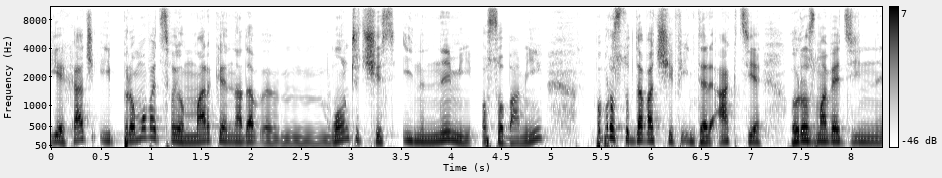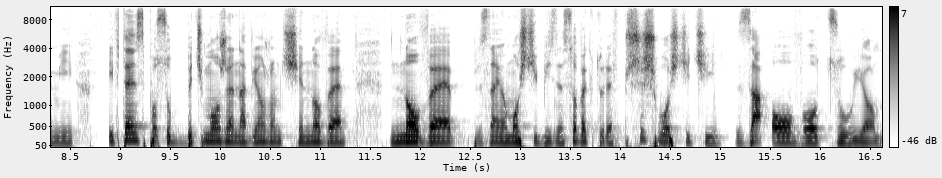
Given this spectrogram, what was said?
jechać i promować swoją markę, łączyć się z innymi osobami, po prostu wdawać się w interakcję, rozmawiać z innymi i w ten sposób być może nawiążą ci się nowe, nowe znajomości biznesowe, które w przyszłości ci zaowocują.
